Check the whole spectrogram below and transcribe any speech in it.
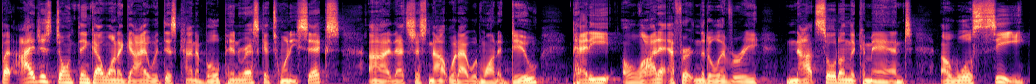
but I just don't think I want a guy with this kind of bullpen risk at 26. Uh, that's just not what I would want to do. Petty, a lot of effort in the delivery, not sold on the command. Uh, we'll see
